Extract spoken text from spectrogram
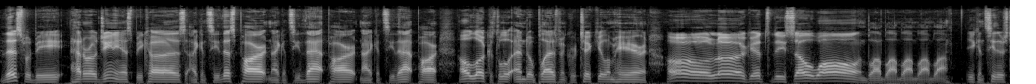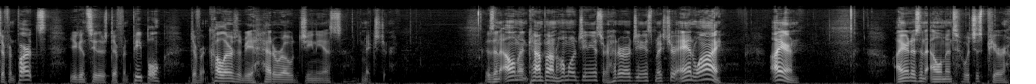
this would be heterogeneous because I can see this part and I can see that part and I can see that part. Oh, look, it's a little endoplasmic reticulum here. And, oh, look, it's the cell wall and blah, blah, blah, blah, blah. You can see there's different parts. You can see there's different people, different colors. It would be a heterogeneous mixture. Is an element, compound, homogeneous or heterogeneous mixture and why? Iron. Iron is an element which is pure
